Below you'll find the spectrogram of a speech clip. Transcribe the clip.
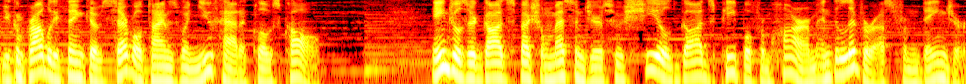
You can probably think of several times when you've had a close call. Angels are God's special messengers who shield God's people from harm and deliver us from danger.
